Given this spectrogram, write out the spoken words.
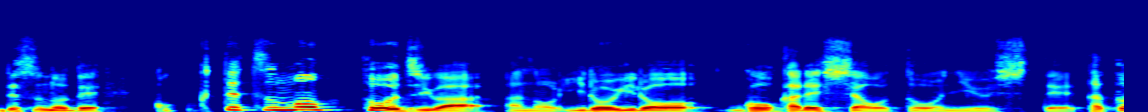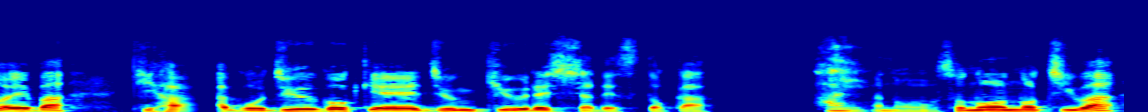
ですので、国鉄も当時はあのいろいろ豪華列車を投入して、例えば、キハ55系準急列車ですとか、はいあ。のその後は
